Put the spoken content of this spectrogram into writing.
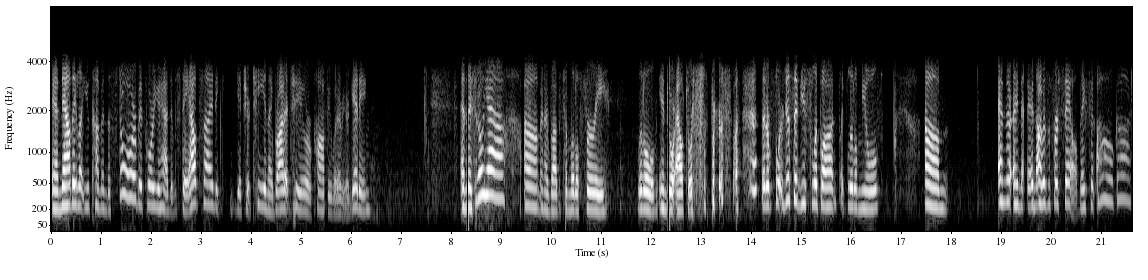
and now they let you come in the store. Before you had to stay outside to get your tea, and they brought it to you or coffee, whatever you're getting. And they said, "Oh yeah," um, and I bought some little furry, little indoor outdoor slippers that are just said you slip on like little mules. Um, and there and, and I was the first sale. They said, "Oh gosh,"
